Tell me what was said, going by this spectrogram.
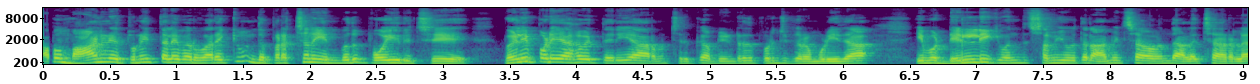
அப்போ மாநில துணைத் தலைவர் வரைக்கும் இந்த பிரச்சனை என்பது போயிருச்சு. வெளிப்படையாகவே தெரிய ஆரம்பிச்சிருக்கு அப்படின்றது புரிஞ்சுக்கிற முடியுதா? இப்போ டெல்லிக்கு வந்து சமீபத்தில் அமித்ஷா வந்து அழைச்சார்ல.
